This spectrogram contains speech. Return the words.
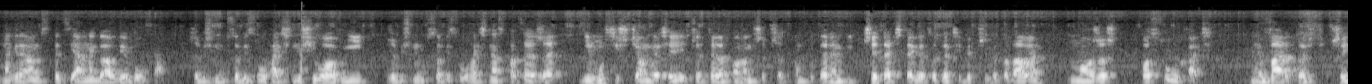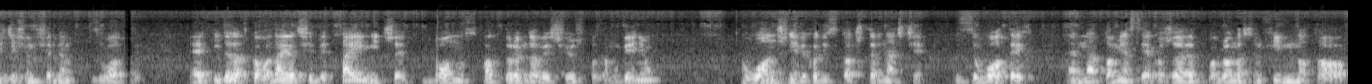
Nagrałem specjalnego audiobooka, żebyś mógł sobie słuchać na siłowni, żebyś mógł sobie słuchać na spacerze. Nie musisz ciągle siedzieć przed telefonem czy przed komputerem i czytać tego, co dla Ciebie przygotowałem. Możesz posłuchać. Wartość 67 zł. I dodatkowo daję od siebie tajemniczy bonus, o którym dowiesz się już po zamówieniu. Łącznie wychodzi 114 zł. Natomiast jako, że oglądasz ten film, no to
